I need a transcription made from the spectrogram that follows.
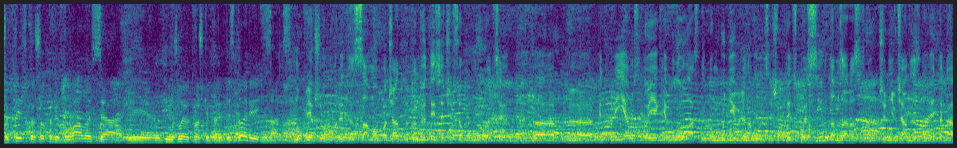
Шептицького, що то відбувалося, і можливо трошки перед історією і зараз. Ну, якщо говорити з самого початку, то у 2007 році е, е, підприємство, яке було власником будівлі на вулиці Шептицького 7, там зараз чернівчани знають, така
